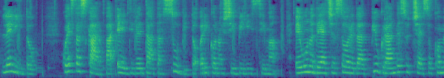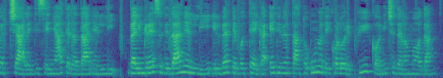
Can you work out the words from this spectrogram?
Le Lido, questa scarpa è diventata subito riconoscibilissima. È uno dei accessori dal più grande successo commerciale disegnati da Daniel Lee. Dall'ingresso di Daniel Lee il verde bottega è diventato uno dei colori più iconici della moda.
